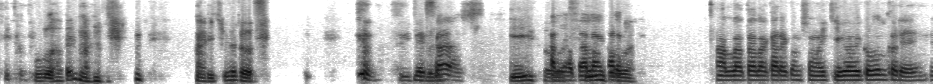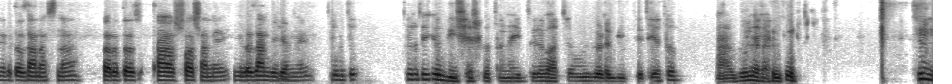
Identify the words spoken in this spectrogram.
তুই তো পুরো হবে মানুষ আমি চুর আল্লাহ তালা কার কোন সময় কীভাবে কবুল করে এটা তো জানাস না। তোর তো শ্মশানে এগুলো জানবি কেমনে? তোর তো কেউ বিশ্বাস করতো না বাচ্চা গোটা দিতে দিয়ে তো আগুনে রাখব হুম,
